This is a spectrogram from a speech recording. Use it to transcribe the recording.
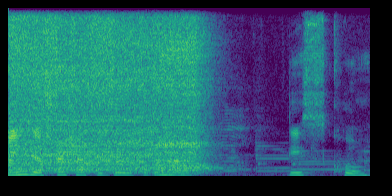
can use your stretcher to do it you don't have this comb.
